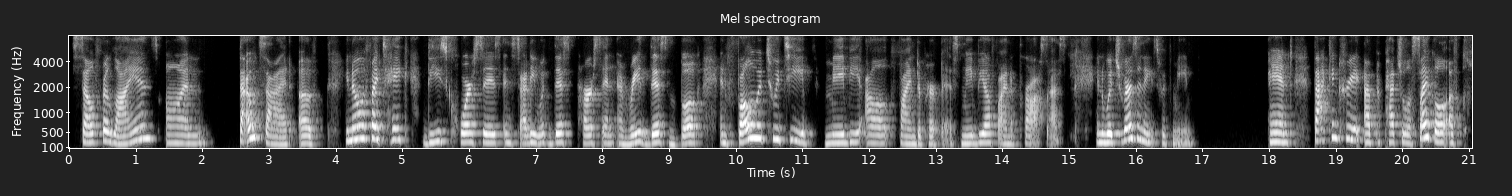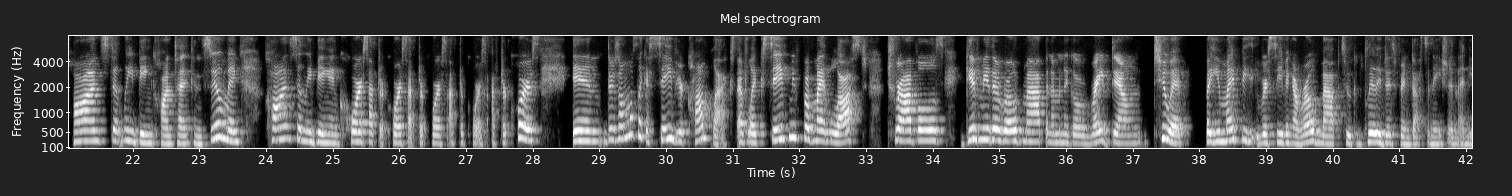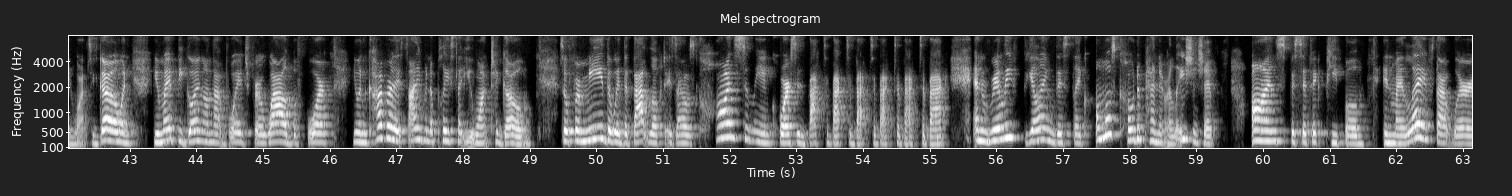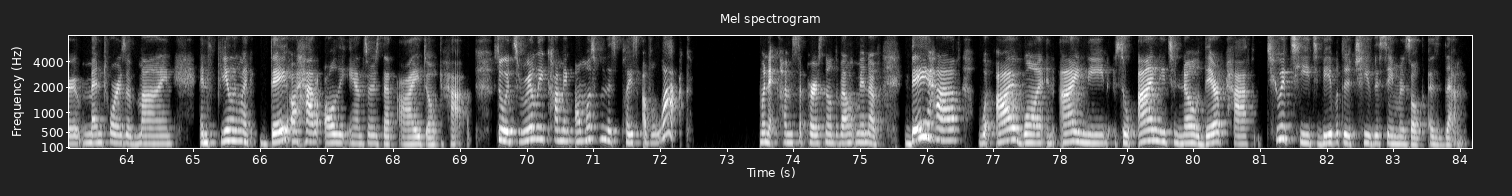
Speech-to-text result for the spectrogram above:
self reliance on the outside of, you know, if I take these courses and study with this person and read this book and follow it to a T, maybe I'll find a purpose. Maybe I'll find a process in which resonates with me. And that can create a perpetual cycle of constantly being content consuming, constantly being in course after course after course after course after course. And there's almost like a savior complex of like, save me from my lost travels, give me the roadmap, and I'm going to go right down to it but you might be receiving a roadmap to a completely different destination than you want to go. And you might be going on that voyage for a while before you uncover it's not even a place that you want to go. So for me, the way that that looked is I was constantly in courses back to back to back to back to back to back, and really feeling this like almost codependent relationship on specific people in my life that were mentors of mine and feeling like they had all the answers that I don't have. So it's really coming almost from this place of lack when it comes to personal development of they have what I want and I need so I need to know their path to a T to be able to achieve the same result as them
